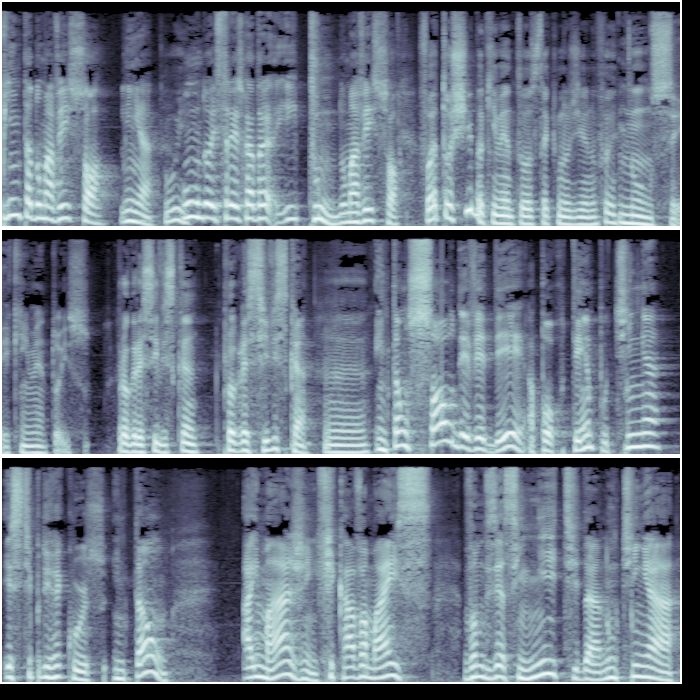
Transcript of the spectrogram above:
pinta de uma vez só. Linha Ui. um, dois, três, quatro e pum, de uma vez só. Foi a Toshiba que inventou essa tecnologia, não foi? Não sei quem inventou isso. Progressive Scan. Progressive Scan. É. Então, só o DVD, há pouco tempo, tinha esse tipo de recurso. Então, a imagem ficava mais, vamos dizer assim, nítida, não tinha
